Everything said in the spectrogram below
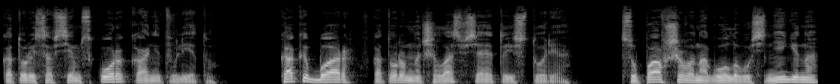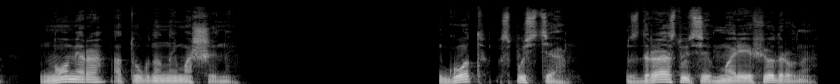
который совсем скоро канет в лету. Как и бар, в котором началась вся эта история. С упавшего на голову Снегина номера от угнанной машины. Год спустя. «Здравствуйте, Мария Федоровна.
